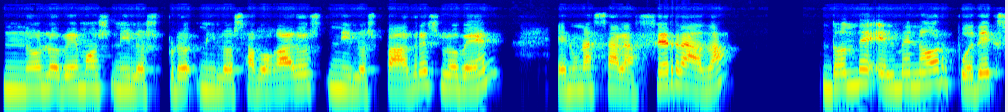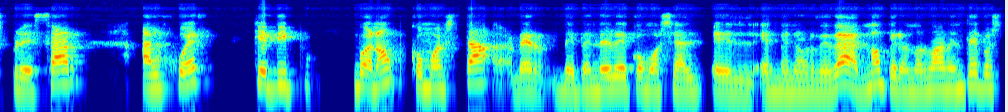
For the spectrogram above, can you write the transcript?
no lo vemos ni los, ni los abogados ni los padres lo ven en una sala cerrada donde el menor puede expresar al juez qué tipo, bueno, como está, a ver, depende de cómo sea el, menor de edad, ¿no? Pero normalmente pues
